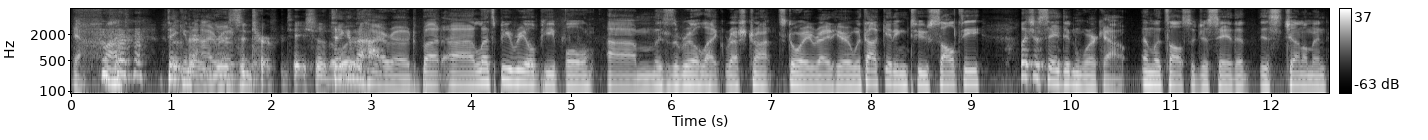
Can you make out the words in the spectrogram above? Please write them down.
Yeah, well, taking the high road interpretation of the taking word. the high road but uh, let's be real people um, this is a real like restaurant story right here without getting too salty let's just say it didn't work out and let's also just say that this gentleman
